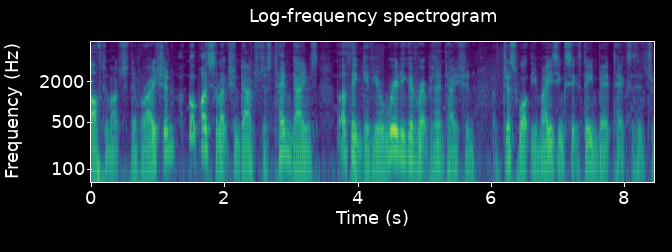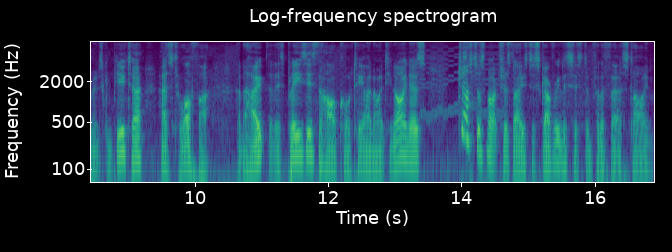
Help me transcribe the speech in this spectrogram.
After much deliberation, I've got my selection down to just 10 games that I think give you a really good representation of just what the amazing 16-bit Texas Instruments computer has to offer, and I hope that this pleases the hardcore TI-99ers just as much as those discovering the system for the first time.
